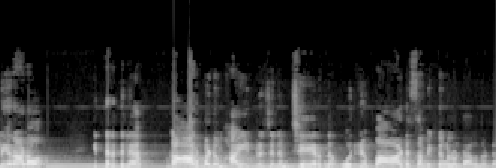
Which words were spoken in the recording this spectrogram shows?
ക്ലിയർ ആണോ? ഇത്തരത്തിൽ കാർബണും ഹൈഡ്രജനും ചേർന്ന് ഒരുപാട് സംയുക്തങ്ങൾ ഉണ്ടാകുന്നുണ്ട്.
